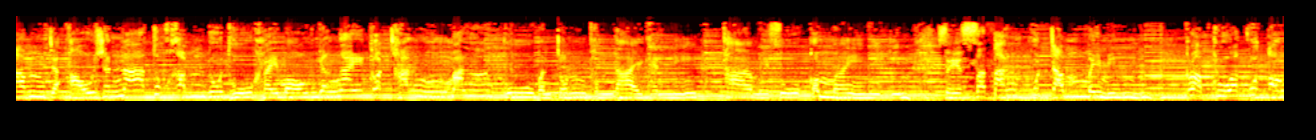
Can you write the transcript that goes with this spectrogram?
ต่ำจะเอาชนะทุกคำดูถูกใครมองยังไงก็ช่างมันกูมันจนทำได้แค่นี้ ถ้าไม่สู้ก็ไม่มีกิน เศษสตังค์กูจำไม่มิน ครอบครัวกูต้อง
